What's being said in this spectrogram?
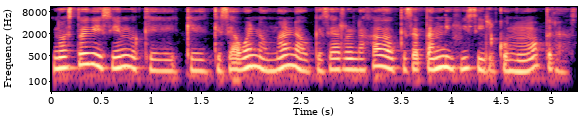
no estoy diciendo que, que, que sea buena o mala, o que sea relajada, o que sea tan difícil como otras.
